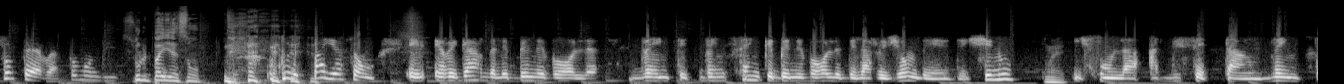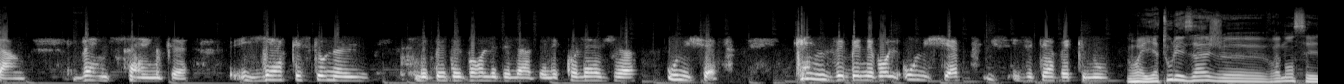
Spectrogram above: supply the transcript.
sous terre, comme on dit. Sous le paillasson. sous le paillasson. Et, et, regarde les bénévoles, 20, 25 bénévoles de la région de, de chez nous. Ouais. Ils sont là à 17 ans, 20 ans, 25. Hier, qu'est-ce qu'on a eu? Les bénévoles de, la, de les collèges UNICEF. 15 bénévoles UNICEF, ils, ils, étaient avec nous. Ouais, il y a tous les âges, euh, vraiment, c'est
